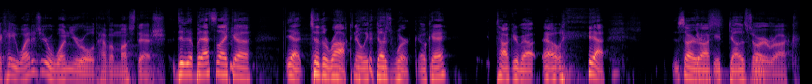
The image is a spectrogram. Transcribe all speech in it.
like, "Hey, why does your one-year-old have a mustache?" But that's like uh yeah to the rock. No it does work okay? Talking about oh yeah. Sorry rock it does Sorry, work. Rock.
